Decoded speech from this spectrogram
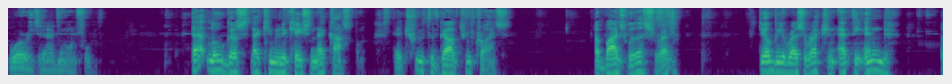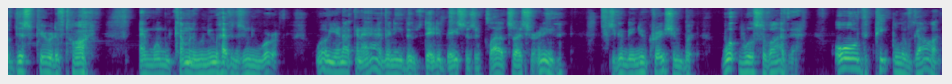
words that are going forth? That logos, that communication, that gospel, that truth of God through Christ abides with us forever. There'll be a resurrection at the end of this period of time. And when we come into a new heavens and new earth, well, you're not going to have any of those databases or cloud sites or anything. It's going to be a new creation, but what will survive that? All the people of God.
